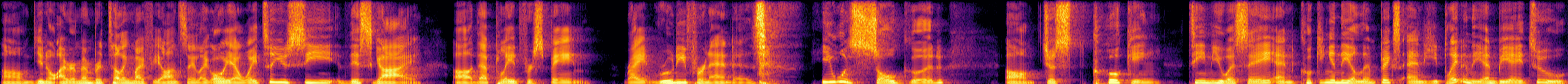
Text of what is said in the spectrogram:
um, you know, I remember telling my fiance, like, oh yeah, wait till you see this guy uh, that played for Spain, right? Rudy Fernandez. he was so good, um, just cooking Team USA and cooking in the Olympics, and he played in the NBA too.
